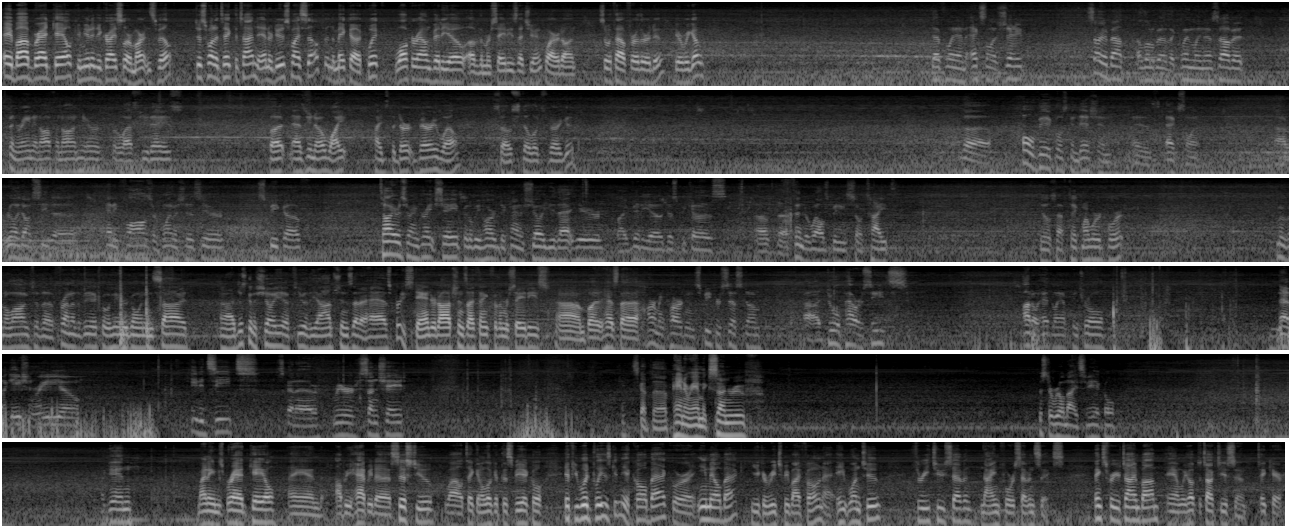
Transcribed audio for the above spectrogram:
Hey Bob, Brad Kale, Community Chrysler Martinsville. Just want to take the time to introduce myself and to make a quick walk around video of the Mercedes that you inquired on. So without further ado, here we go. Definitely in excellent shape. Sorry about a little bit of the cleanliness of it. It's been raining off and on here for the last few days. But as you know, white hides the dirt very well, so still looks very good. The whole vehicle's condition is excellent. I really don't see the any flaws or blemishes here to speak of. Tires are in great shape. It'll be hard to kind of show you that here by video just because of the fender wells being so tight. You'll just have to take my word for it. Moving along to the front of the vehicle here, going inside. Uh, just going to show you a few of the options that it has. Pretty standard options, I think, for the Mercedes. Um, but it has the Harman Kardon speaker system, uh, dual power seats, auto headlamp control, navigation radio, heated seats. It's got a rear sunshade. It's got the panoramic sunroof. Just a real nice vehicle. Again, my name is Brad Kale and I'll be happy to assist you while taking a look at this vehicle. If you would please give me a call back or an email back. You can reach me by phone at 812-327-9476. Thanks for your time, Bob, and we hope to talk to you soon. Take care.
